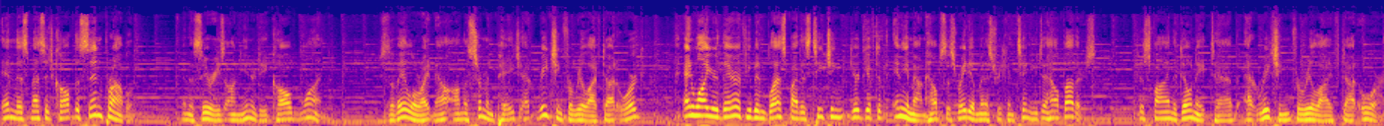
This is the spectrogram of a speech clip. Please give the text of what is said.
in this message called The Sin Problem, in the series on unity called One, which is available right now on the sermon page at reachingforreallife.org and while you're there, if you've been blessed by this teaching, your gift of any amount helps this radio ministry continue to help others. Just find the donate tab at reachingforreallife.org.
